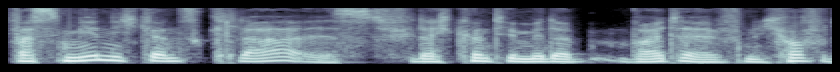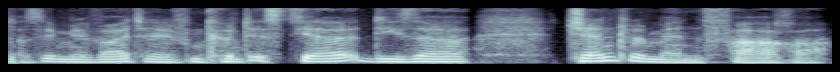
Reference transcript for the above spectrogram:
was mir nicht ganz klar ist, vielleicht könnt ihr mir da weiterhelfen, ich hoffe, dass ihr mir weiterhelfen könnt, ist ja dieser Gentleman-Fahrer.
